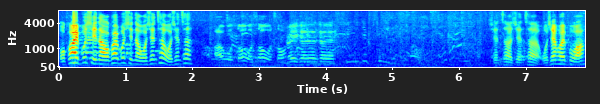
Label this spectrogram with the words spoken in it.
我快不行了，我快不行了，我先撤，我先撤。好，我收，我收，我收。可以可以可以。先撤，先撤，我先回补啊。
